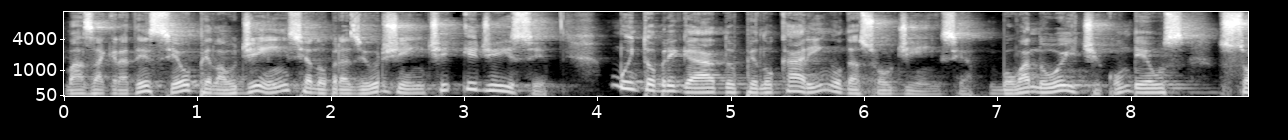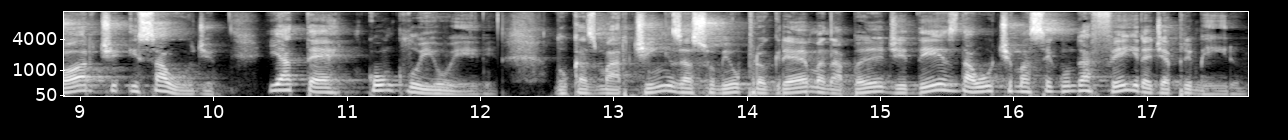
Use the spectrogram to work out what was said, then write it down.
mas agradeceu pela audiência no Brasil Urgente e disse: Muito obrigado pelo carinho da sua audiência. Boa noite, com Deus, sorte e saúde. E até, concluiu ele. Lucas Martins assumiu o programa na Band desde a última segunda-feira, dia 1.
